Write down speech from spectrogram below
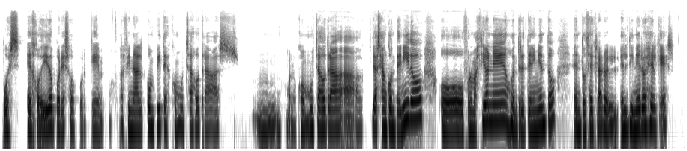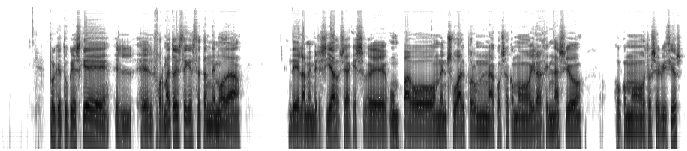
pues he jodido por eso, porque al final compites con muchas otras bueno, con muchas otras, ya sean contenidos o formaciones o entretenimiento. Entonces, claro, el, dinero es el que es. Porque tú crees que el, formato este que está tan de moda de la membresía, o sea, que es eh, un pago mensual por una cosa como ir al gimnasio o como otros servicios,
